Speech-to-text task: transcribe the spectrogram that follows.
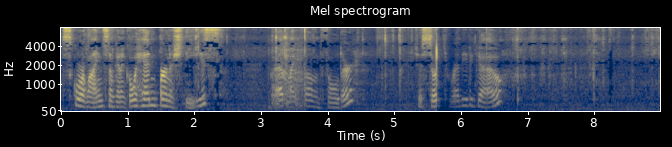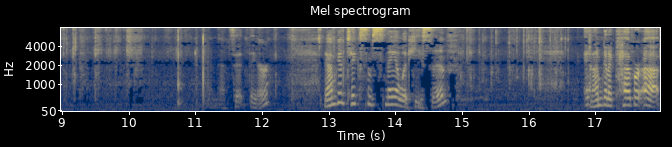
score lines. So I'm going to go ahead and burnish these. Grab my bone folder just so it's ready to go. And that's it there. Now I'm going to take some snail adhesive and I'm going to cover up,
